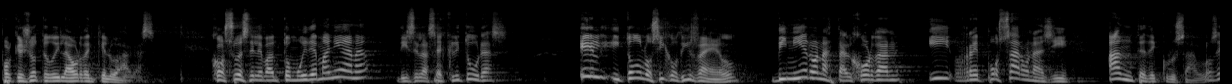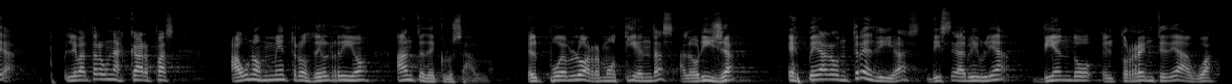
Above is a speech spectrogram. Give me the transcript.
porque yo te doy la orden que lo hagas. Josué se levantó muy de mañana, dice las escrituras. Él y todos los hijos de Israel vinieron hasta el Jordán y reposaron allí antes de cruzarlo. O sea, levantaron unas carpas a unos metros del río antes de cruzarlo. El pueblo armó tiendas a la orilla, esperaron tres días, dice la Biblia, viendo el torrente de agua,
